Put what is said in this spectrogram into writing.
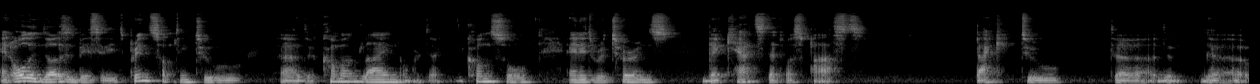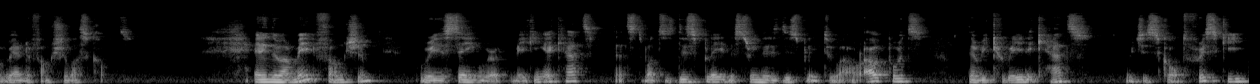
And all it does is basically it prints something to uh, the command line or the, the console, and it returns the cat that was passed back to the, the, the, where the function was called. And in our main function, we're saying we're making a cat. That's what is displayed, the string that is displayed to our outputs. Then we create a cat, which is called frisky,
